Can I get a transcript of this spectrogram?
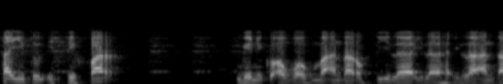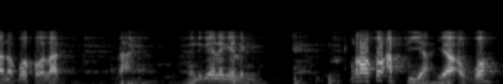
Sayyidul istighfar Gini ku Allahumma anta rabbi la ilaha illa anta napa kholat. Nah, ini eling-eling. Ngerasa abdiyah, ya Allah.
